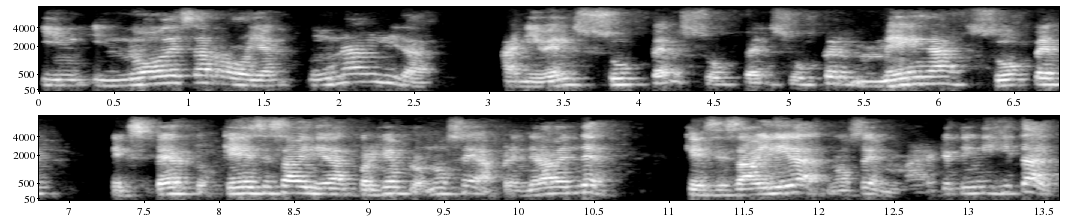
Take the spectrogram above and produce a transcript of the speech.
y, no desarrollan una habilidad a nivel súper, súper, súper, mega, súper experto. ¿Qué es esa habilidad? Por ejemplo, no sé, aprender a vender. ¿Qué es esa habilidad? No sé, marketing digital.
